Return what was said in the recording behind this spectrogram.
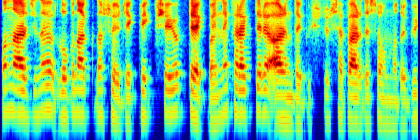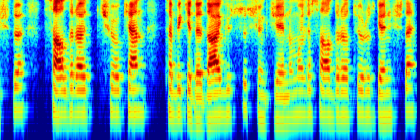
Onun haricinde Logan hakkında söyleyecek pek bir şey yok. Direkt balina karakteri arında güçlü. Seferde savunmada güçlü. Saldırı açıyorken tabii ki de daha güçsüz. Çünkü Geronimo ile saldırı atıyoruz Gen 3'te.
